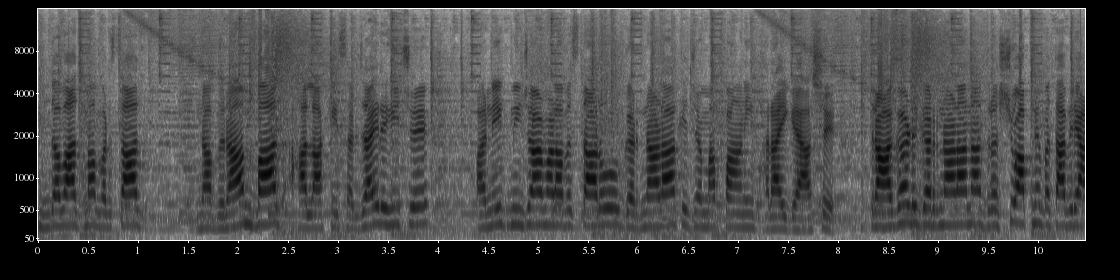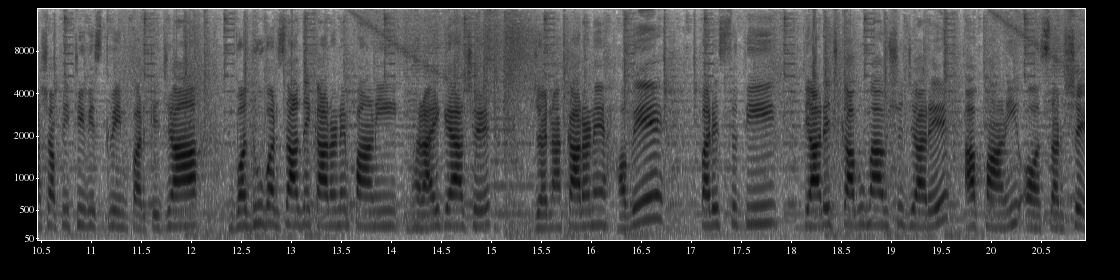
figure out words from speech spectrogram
અમદાવાદમાં વરસાદના વિરામ બાદ હાલાકી સર્જાઈ રહી છે. અનેક નીચાણવાળા વિસ્તારો ગરનાળા કે જેમાં પાણી ભરાઈ ગયા છે. ત્રાગડ ગરનાળાના દ્રશ્યો આપને બતાવી રહ્યા છે આપણી ટીવી સ્ક્રીન પર કે જ્યાં વધુ વરસાદને કારણે પાણી ભરાઈ ગયા છે. જેના કારણે હવે પરિસ્થિતિ ત્યારે જ કાબૂમાં આવશે જ્યારે આ પાણી ઓસરશે.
